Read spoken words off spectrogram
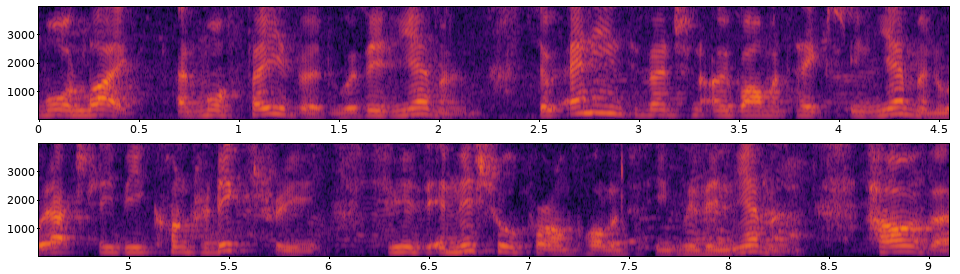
more liked and more favored within Yemen. So any intervention Obama takes in Yemen would actually be contradictory to his initial foreign policy within Yemen. However,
